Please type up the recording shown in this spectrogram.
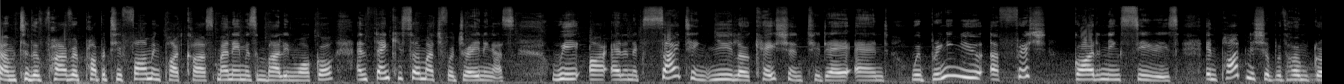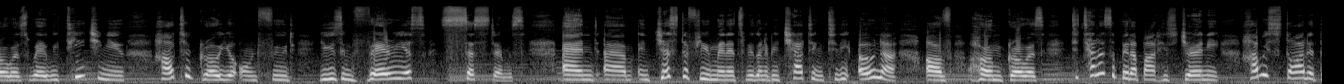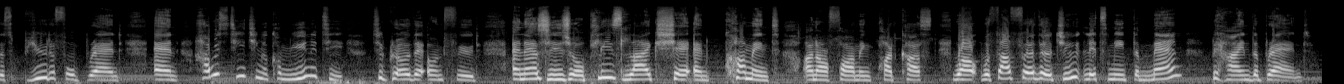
Welcome to the Private Property Farming Podcast. My name is Mbali Nwoko, and thank you so much for joining us. We are at an exciting new location today, and we're bringing you a fresh gardening series in partnership with home growers where we're teaching you how to grow your own food using various systems. And um, in just a few minutes we're going to be chatting to the owner of home growers to tell us a bit about his journey how he started this beautiful brand and how he's teaching a community to grow their own food. And as usual please like share and comment on our farming podcast. Well without further ado let's meet the man behind the brand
